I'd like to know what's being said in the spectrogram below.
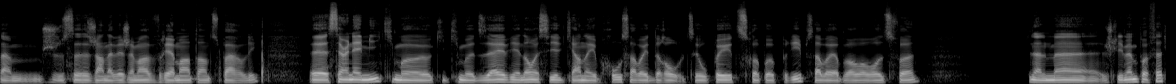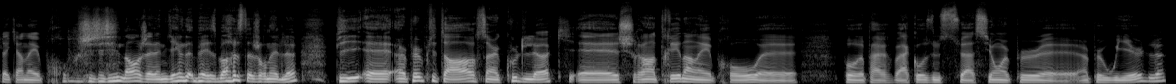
j'en avais jamais vraiment entendu parler. Euh, c'est un ami qui m'a qui, qui dit viens donc essayer le camp d'impro, ça va être drôle. Au pire, tu seras pas pris, puis ça va, avoir du fun. Finalement, je l'ai même pas fait, le camp d'impro. Non, j'avais une game de baseball cette journée-là. Puis euh, un peu plus tard, c'est un coup de luck, euh, je suis rentré dans l'impro pour, à cause d'une situation un peu, un peu weird. là.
